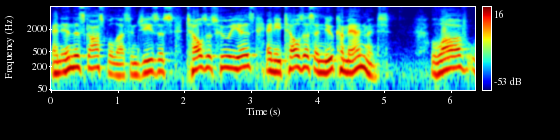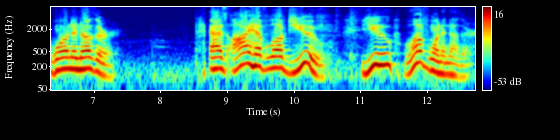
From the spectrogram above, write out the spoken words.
And in this gospel lesson, Jesus tells us who he is, and he tells us a new commandment love one another. As I have loved you, you love one another.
